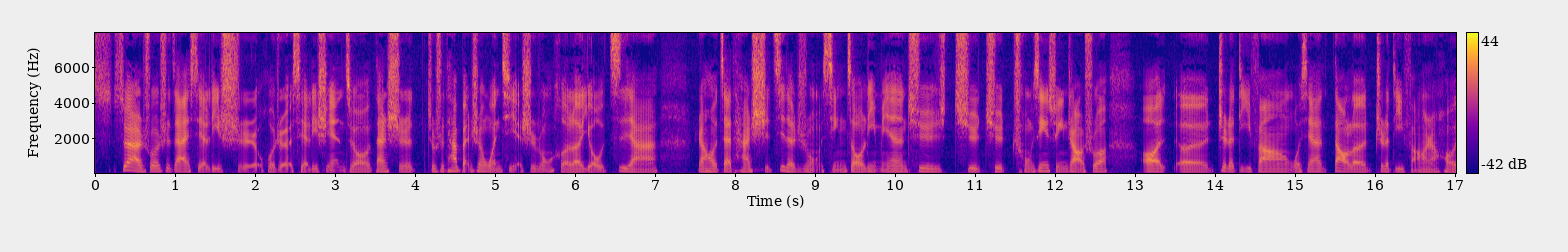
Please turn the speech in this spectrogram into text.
虽然说是在写历史或者写历史研究，但是就是他本身文体也是融合了游记啊，然后在他实际的这种行走里面去去去重新寻找说，哦呃这个地方我现在到了这个地方，然后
